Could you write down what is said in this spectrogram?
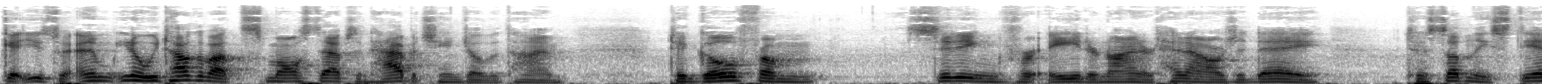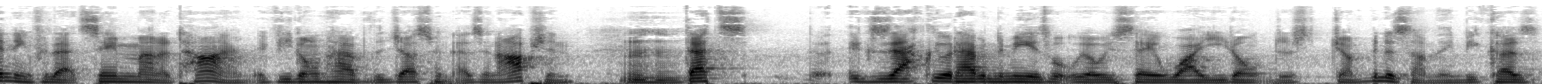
get used to it. And you know, we talk about small steps and habit change all the time. To go from sitting for eight or nine or ten hours a day to suddenly standing for that same amount of time, if you don't have the adjustment as an option, hmm that's exactly what happened to me. Is what we always say why you don't just jump into something because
